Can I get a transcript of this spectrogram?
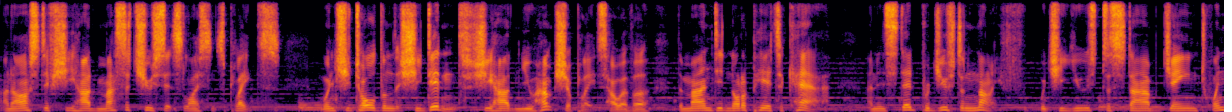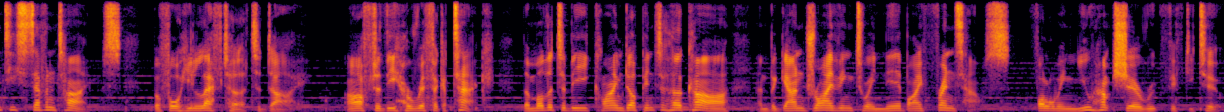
and asked if she had Massachusetts license plates. When she told them that she didn't, she had New Hampshire plates, however, the man did not appear to care, and instead produced a knife, which he used to stab Jane 27 times before he left her to die. After the horrific attack, the mother to be climbed up into her car and began driving to a nearby friend's house, following New Hampshire Route 52.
